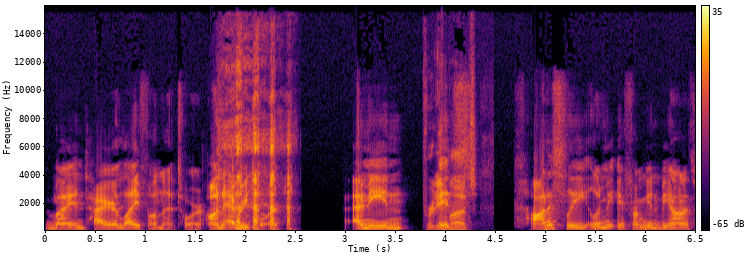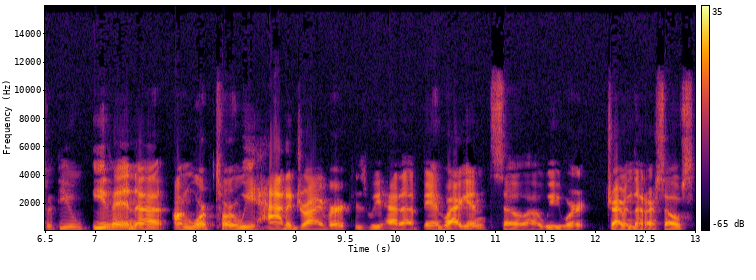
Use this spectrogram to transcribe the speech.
my entire life on that tour, on every tour. I mean, Pretty It's- much. honestly, let me if I'm going to be honest with you, even uh, on Warped Tour we had a driver because we had a bandwagon, so uh, we weren't driving that ourselves.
